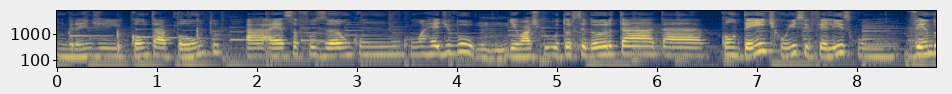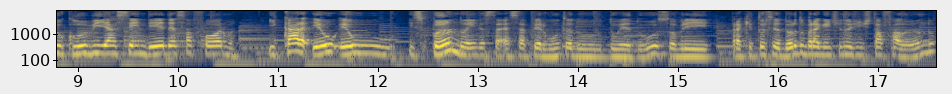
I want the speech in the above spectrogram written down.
um grande contraponto a, a, essa fusão com, com a Red Bull. Uhum. E eu acho que o torcedor tá, tá contente com isso e feliz com vendo o clube ascender dessa forma. E, cara, eu, eu expando ainda essa, essa pergunta do, do Edu sobre para que torcedor do Bragantino a gente tá falando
